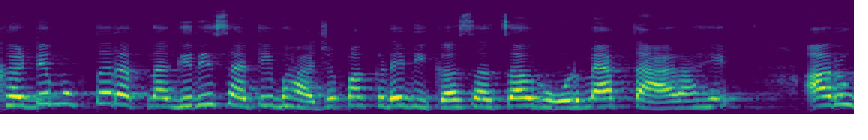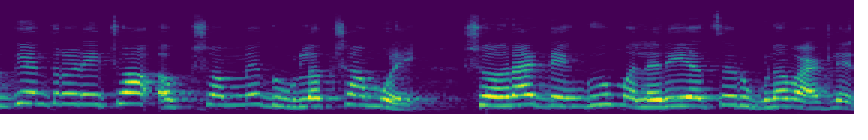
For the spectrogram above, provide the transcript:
खड्डेमुक्त रत्नागिरीसाठी भाजपाकडे विकासाचा रोडमॅप तयार आहे. आरोग्य यंत्रणेच्या अक्षम्य दुर्लक्षामुळे शहरात डेंग्यू मलेरियाचे रुग्ण वाढलेत.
